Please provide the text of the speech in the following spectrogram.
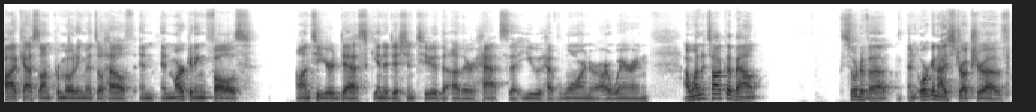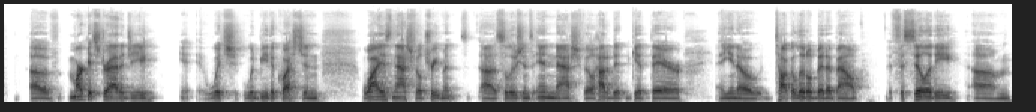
podcast on promoting mental health and and marketing falls onto your desk in addition to the other hats that you have worn or are wearing, I want to talk about sort of a an organized structure of of market strategy which would be the question why is Nashville Treatment uh, Solutions in Nashville? How did it get there? And, you know, talk a little bit about facility um,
